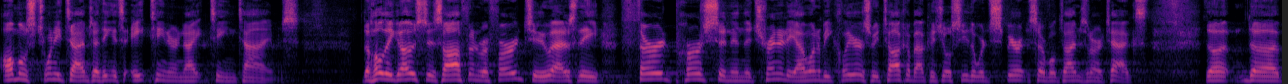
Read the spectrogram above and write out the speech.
almost 20 times. I think it's 18 or 19 times. The Holy Ghost is often referred to as the third person in the Trinity. I want to be clear as we talk about, because you'll see the word Spirit several times in our text. The, the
